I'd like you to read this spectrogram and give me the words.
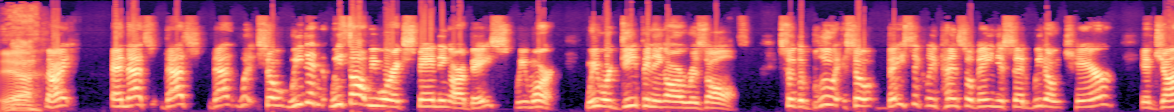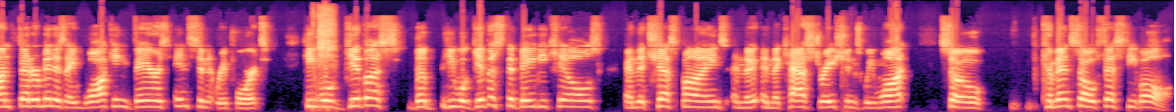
Yeah. All right. And that's that's that. So we didn't. We thought we were expanding our base. We weren't. We were deepening our resolve. So the blue. So basically, Pennsylvania said we don't care if John Fetterman is a walking bears incident report. He will give us the. He will give us the baby kills and the chest binds and the and the castrations we want. So commenso festival.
